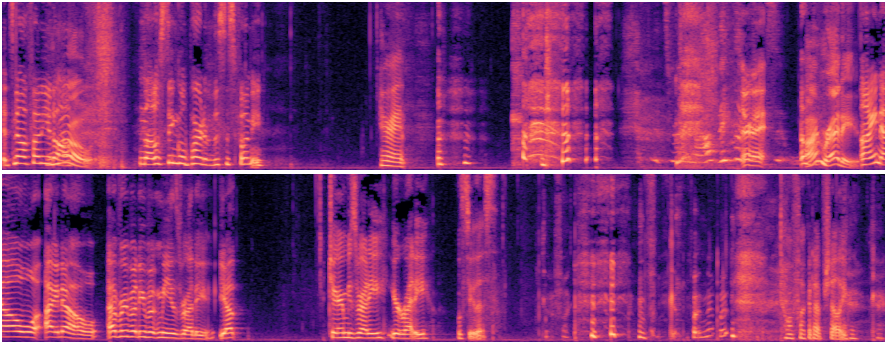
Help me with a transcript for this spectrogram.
It's not funny at all. No. Not a single part of this is funny. All right. it's really laughing. All right. I'm ready. I know. I know. Everybody but me is ready. Yep. Jeremy's ready. You're ready. Let's do this. gonna fuck. I'm fucking putting it. Don't fuck it up, Shelly. Okay.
